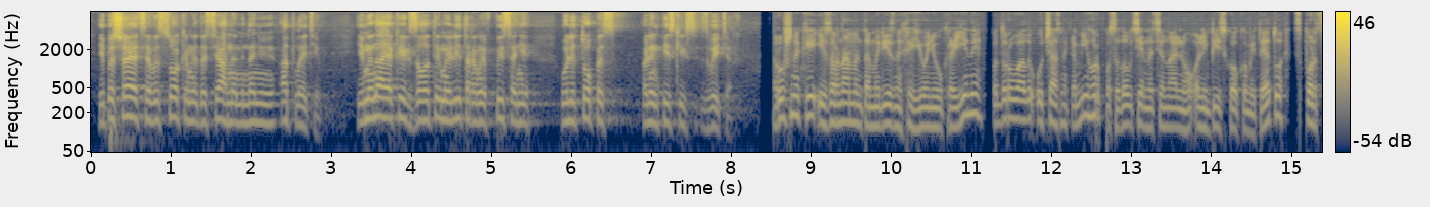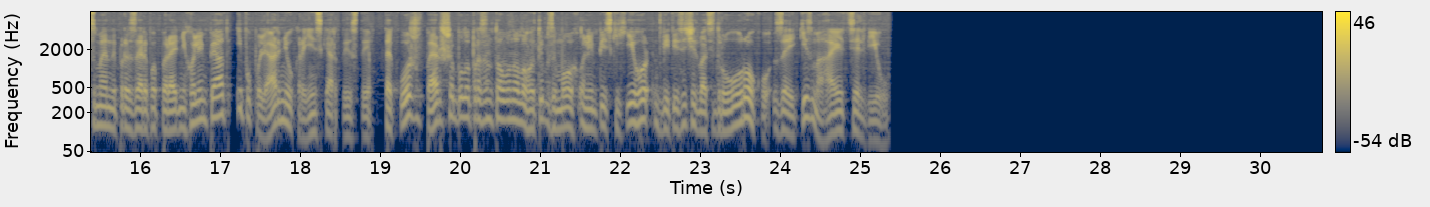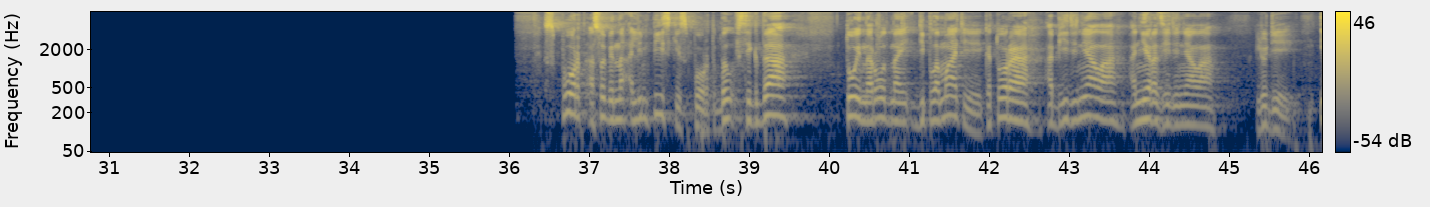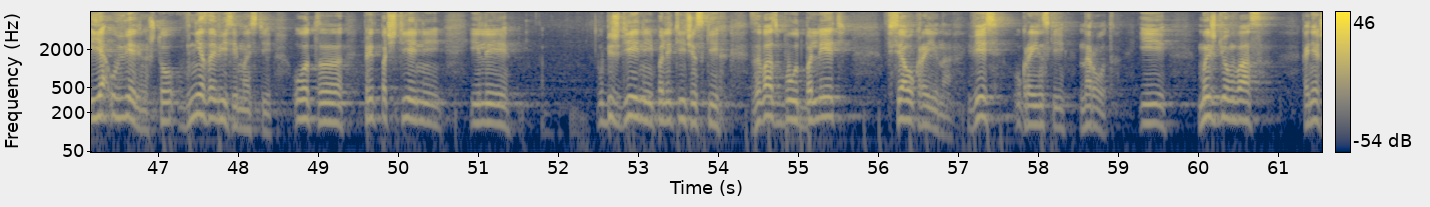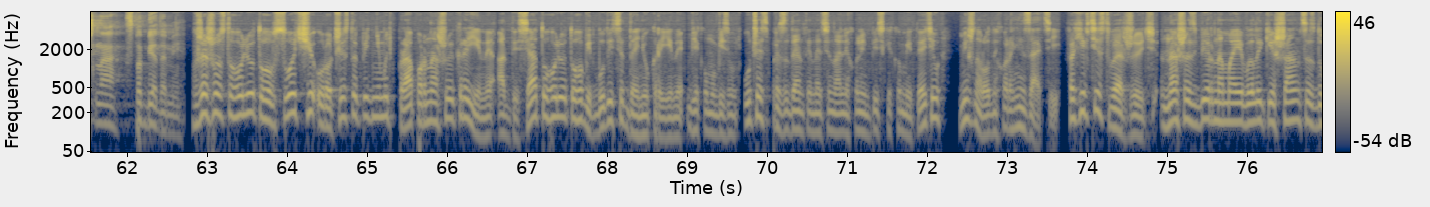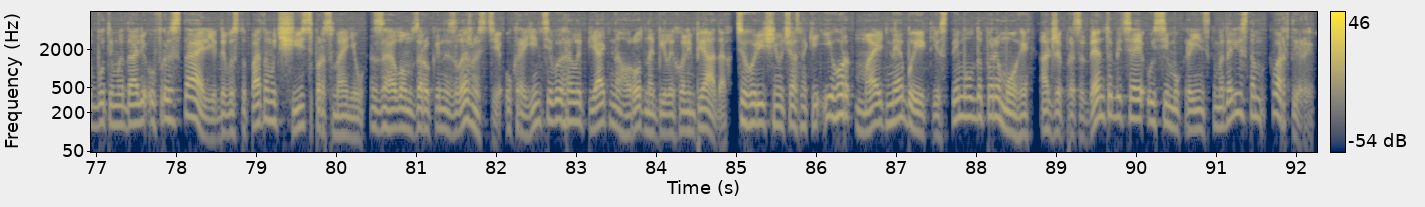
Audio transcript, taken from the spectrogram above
і пишається високими досягненнями атлетів, імена яких золотими літерами вписані у літопис олімпійських звитяг. Рушники із орнаментами різних регіонів України подарували учасникам ігор посадовці Національного олімпійського комітету, спортсмени-призери попередніх олімпіад і популярні українські артисти. Також вперше було презентовано логотип зимових олімпійських ігор 2022 року, за які змагається Львів. Спорт, особенно олимпийский спорт, был всегда той народной дипломатией, которая объединяла, а не разъединяла людей. И я уверен, что вне зависимости от э, предпочтений или убеждений политических, за вас будет болеть вся Украина, весь украинский народ. И мы ждем вас, конечно, с победами. Вже 6 лютого в Сочі урочисто піднімуть прапор нашої країни, а 10 лютого відбудеться День України, в якому візьмуть участь президенти національних олімпійських комітетів міжнародних організацій. Фахівці стверджують, наша збірна має великі шанси здобути медалі у фристайлі, де виступатимуть шість спортсменів. Загалом за роки незалежності українці виграли п'ять нагород на білих олімпіадах. Цьогорічні учасники ігор мають неабиякий стимул до перемоги, адже президент обіцяє усім українським медалістам квартири.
